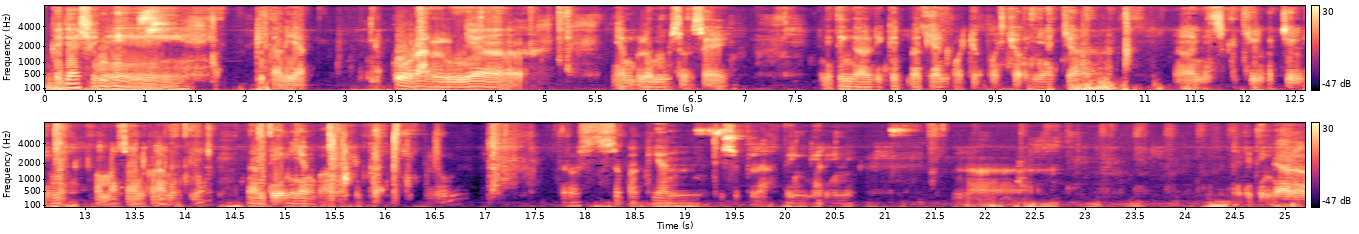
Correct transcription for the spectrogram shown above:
oke guys ini kita lihat ukurannya yang belum selesai. Ini tinggal dikit bagian pojok-pojoknya aja. Nah ini sekecil-kecil ini pemasangan keramiknya. Nanti ini yang bawah juga belum. Terus sebagian di sebelah pinggir ini. Nah jadi tinggal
